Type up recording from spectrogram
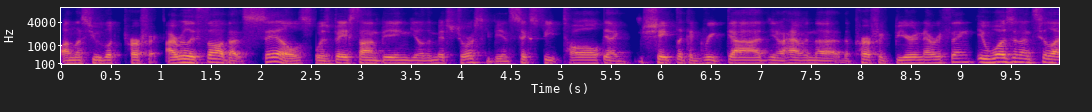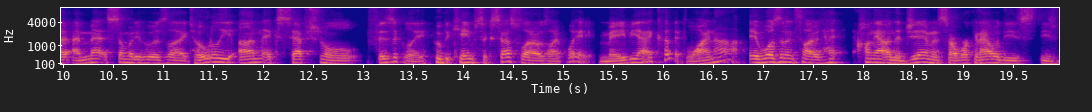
unless you look perfect. I really thought that sales was based on being, you know, the Mitch Jorsky, being six feet tall, you know, shaped like a Greek god, you know, having the, the perfect beard and everything. It wasn't until I, I met somebody who was like totally unexceptional physically, who became successful. I was like, wait, maybe I could. Why not? It wasn't until I hung out in the gym and started working out with these, these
